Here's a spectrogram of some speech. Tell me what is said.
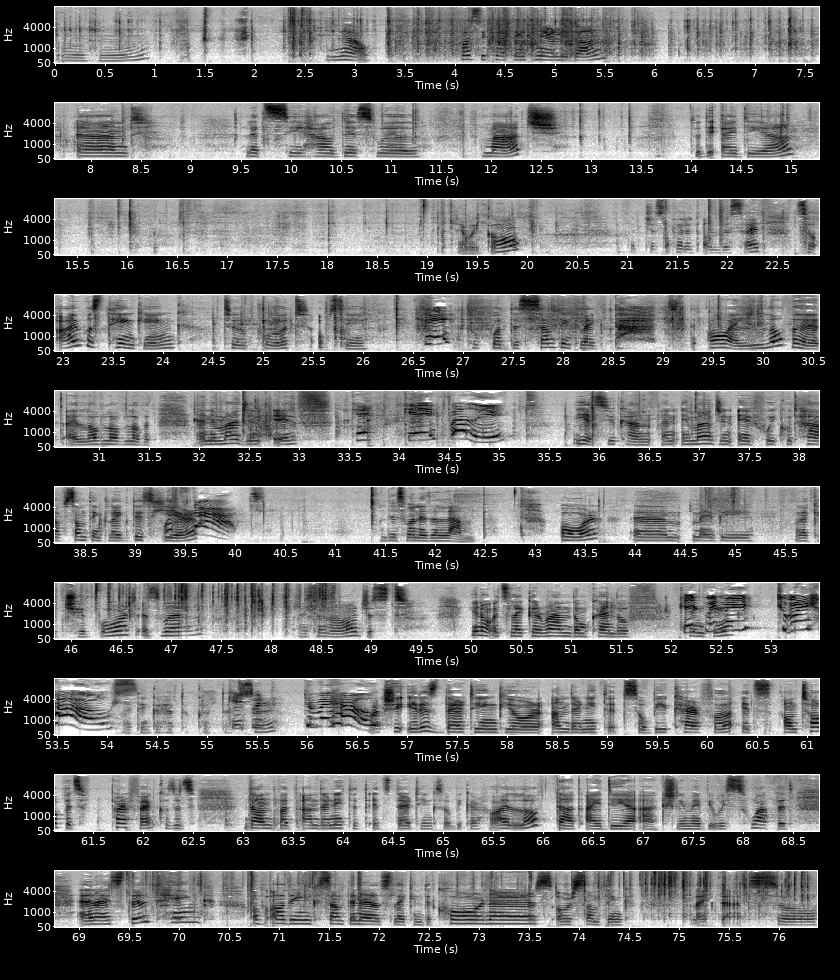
Mm-hmm. Now, fussy cutting nearly done. And let's see how this will match to the idea. There we go. Let's just put it on the side. So I was thinking to put, oopsie, to put this something like that. Oh, I love it. I love, love, love it. And imagine if, Can, can you follow it? yes, you can. And imagine if we could have something like this here. This one is a lamp. Or um, maybe like a chipboard as well. I don't know, just, you know, it's like a random kind of Can thinking. me to my house? I think I have to cut that, Can you bring sorry. Actually, it is dirtying your underneath it, so be careful. It's on top, it's perfect because it's done, but underneath it, it's dirtying, so be careful. I love that idea actually. Maybe we swap it, and I still think of adding something else, like in the corners or something like that. So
